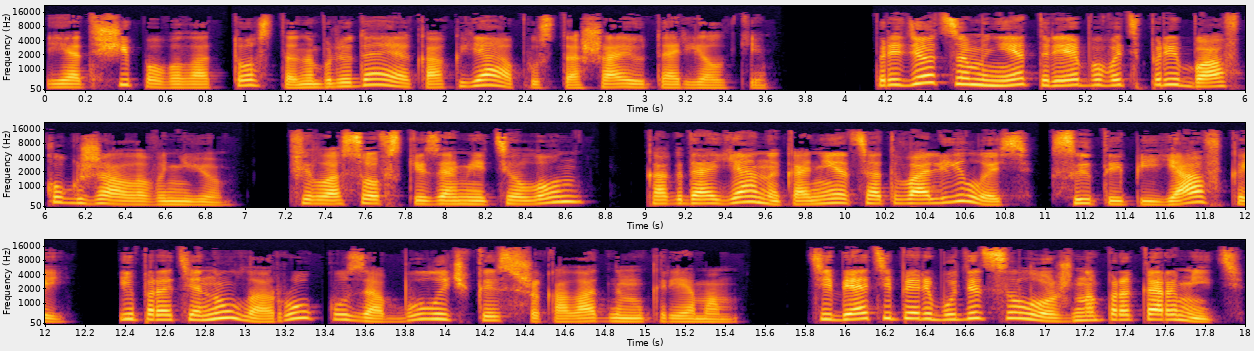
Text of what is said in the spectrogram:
и отщипывал от тоста, наблюдая, как я опустошаю тарелки. Придется мне требовать прибавку к жалованию», — философски заметил он, когда я, наконец, отвалилась, сытой пиявкой, и протянула руку за булочкой с шоколадным кремом. «Тебя теперь будет сложно прокормить».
